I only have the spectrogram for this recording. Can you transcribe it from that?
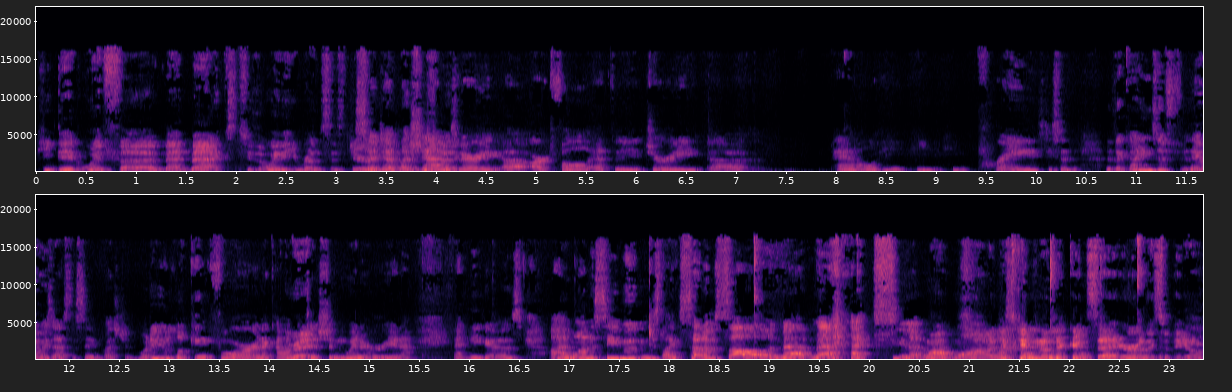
he did with uh, Mad Max to the way that he runs this jury. So that Lacham was very uh, artful at the jury uh, panel. He, he he praised. He said the kinds of they always ask the same question: What are you looking for in a competition winner? You know, and he goes, "I want to see movies like Son of Saul and Mad Max." You know, Wah, wah. Just getting on their good side early so they don't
